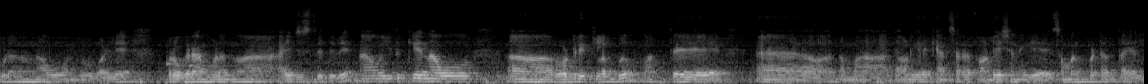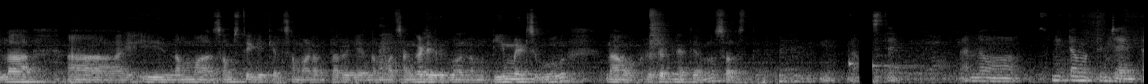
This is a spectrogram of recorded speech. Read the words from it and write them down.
ಕೂಡ ನಾವು ಒಂದು ಒಳ್ಳೆ ಪ್ರೋಗ್ರಾಮ್ಗಳನ್ನು ಆಯೋಜಿಸ್ತಿದ್ದೀವಿ. ನಾವು ಇದಕ್ಕೆ ನಾವು ರೋಟ್ರಿ ಕ್ಲಬ್ ಮತ್ತು ನಮ್ಮ ದಾವಣಗೆರೆ ಕ್ಯಾನ್ಸರ್ ಫೌಂಡೇಶನ್ಗೆ ಸಂಬಂಧಪಟ್ಟಂಥ ಎಲ್ಲ ಈ ನಮ್ಮ ಸಂಸ್ಥೆಗೆ ಕೆಲಸ ಮಾಡೋಂಥವ್ರಿಗೆ ನಮ್ಮ ಸಂಘಟಕರಿಗೂ, ನಮ್ಮ ಟೀಮ್ಮೇಟ್ಸ್ಗೂ ನಾವು ಕೃತಜ್ಞತೆಯನ್ನು ಸಲ್ಲಿಸ್ತೀವಿ. ನಮಸ್ತೆ. ನಾನು ಸುನೀತಾ ಮತ್ತು ಅಂತ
